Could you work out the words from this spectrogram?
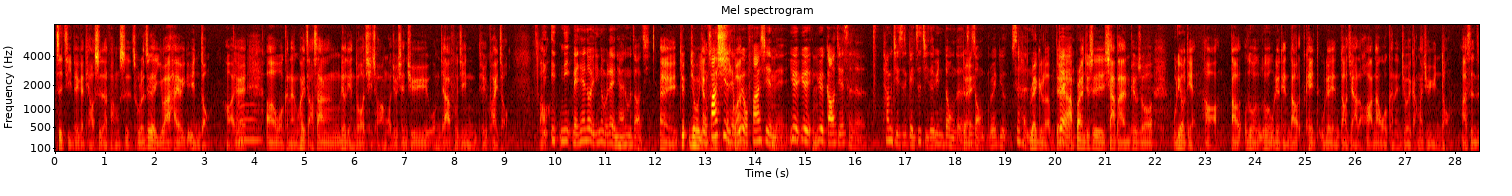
自己的一个调试的方式。除了这个以外，还有一个运动。好，因为呃，我可能会早上六点多起床，我就先去我们家附近去快走。好，你你每天都已经那么累，你还那么早起？哎，就就养成习惯。我有发现呢，越越越高阶层的，他们其实给自己的运动的这种 regular 是很 regular，对啊，不然就是下班，比如说五六点，哦到，如果如果五六点到可以五六点到家的话，那我可能就会赶快去运动。啊，甚至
